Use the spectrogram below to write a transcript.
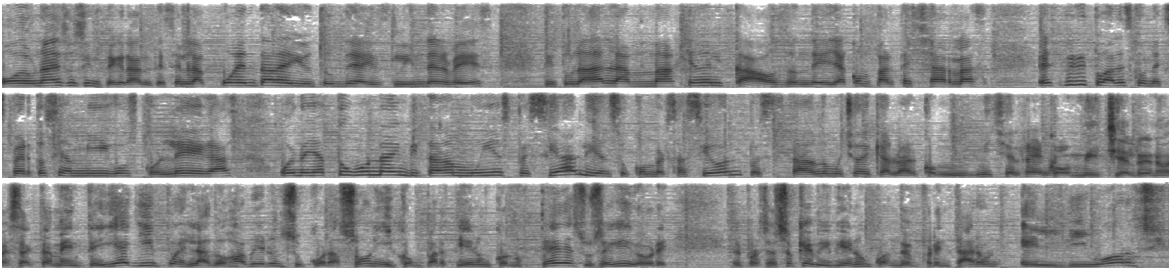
o de una de sus integrantes en la cuenta de YouTube de Aislinn Derbez titulada La magia del caos, donde ella comparte charlas espirituales con expertos y amigos, colegas. Bueno, ella tuvo una invitada muy especial y en su conversación pues está dando mucho de qué hablar con Michelle Reno. Con Michelle Reno, exactamente. Y allí, pues, las dos abrieron su corazón y compartieron con ustedes, sus seguidores, el proceso que vivieron cuando enfrentaron el divorcio.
